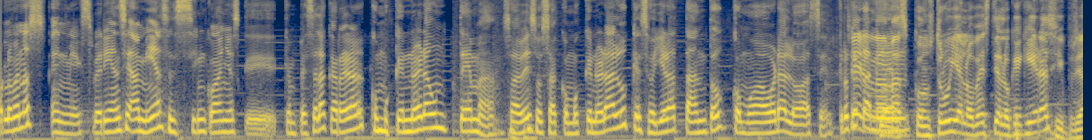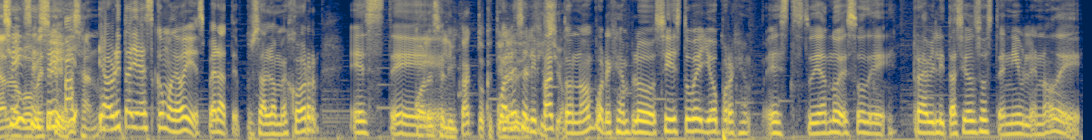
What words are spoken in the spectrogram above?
por lo menos en mi experiencia, a mí hace cinco años que, que empecé la carrera, como que no era un tema, ¿sabes? O sea, como que no era algo que se oyera tanto como ahora lo hacen. Creo Sí, que era también... nada más construye a lo bestia lo que quieras y pues ya sí, luego sí, ves sí. qué Y- pasa, ¿no? Y, ahorita ya es como de, oye, espérate, pues a lo mejor, este... ¿Cuál es el impacto que tiene ¿Cuál es el edificio? impacto, no? Por ejemplo, sí estuve yo, por ejemplo, este, estudiando eso de rehabilitación sostenible, ¿no? De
